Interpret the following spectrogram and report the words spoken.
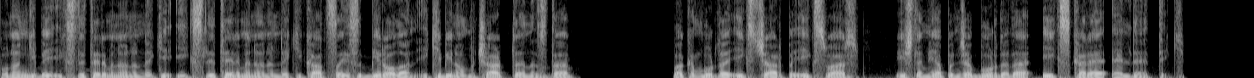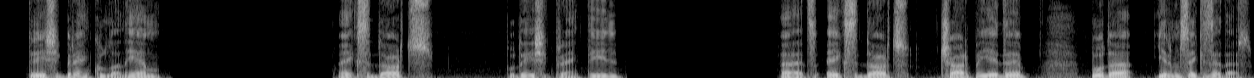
Bunun gibi x'li terimin önündeki, x'li terimin önündeki katsayısı 1 olan iki binomu çarptığınızda, bakın burada x çarpı x var, işlemi yapınca burada da x kare elde ettik. Değişik bir renk kullanayım. Eksi 4, bu değişik bir renk değil. Evet, eksi 4 çarpı 7, bu da 28 eder.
